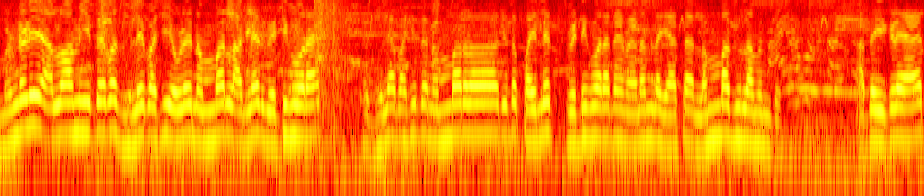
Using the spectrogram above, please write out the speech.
मंडळी आलो आम्ही इथे बस झुलेपाशी. एवढे नंबर लागले आहेत वेटिंगवर आहेत. झुल्यापाशी तर नंबर तिथं पहिलेच वेटिंगवर आहे मॅडमला घ्यायचा लंबा झुला म्हणते. आता इकडे आहेत.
